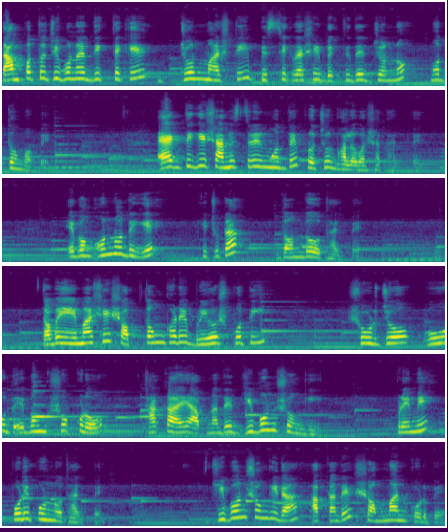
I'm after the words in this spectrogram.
দাম্পত্য জীবনের দিক থেকে জুন মাসটি বৃশ্চিক রাশির ব্যক্তিদের জন্য মধ্যম হবে। একদিকে স্বামী স্ত্রীর মধ্যে প্রচুর ভালোবাসা থাকবে এবং অন্যদিকে কিছুটা দ্বন্দ্বও থাকবে। তবে এ মাসে সপ্তম ঘরে বৃহস্পতি, সূর্য, বুধ এবং শুক্র থাকায় আপনাদের জীবনসঙ্গী প্রেমে পরিপূর্ণ থাকবে। জীবনসঙ্গীরা আপনাদের সম্মান করবে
